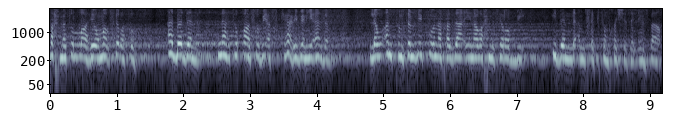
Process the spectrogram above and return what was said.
رحمة الله ومغفرته. أبدا لا تقاس بأفكار بني آدم. لو أنتم تملكون خزائن رحمة ربي إذا لأمسكتم خشية الإنفاق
